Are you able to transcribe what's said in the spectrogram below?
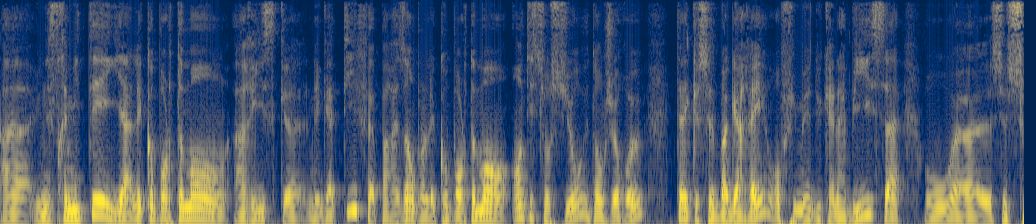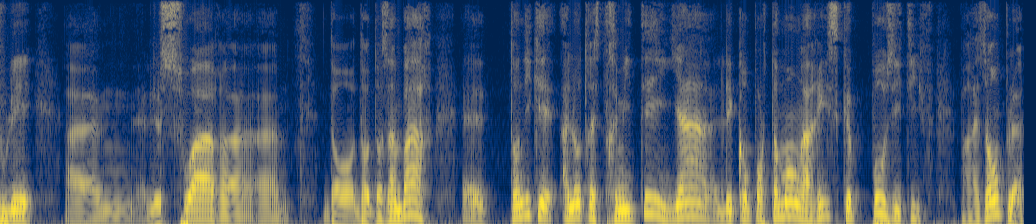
à une extrémité, il y a les comportements à risque négatif, par exemple les comportements antisociaux et dangereux, tels que se bagarrer au fumer du cannabis ou euh, se saouler euh, le soir euh, dans, dans, un bar. tandis qu'à l'autre extrémité, il y a les comportements à risque positif. Par exemple,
